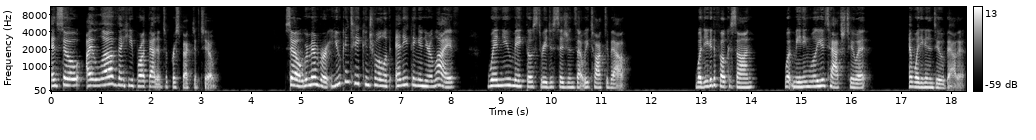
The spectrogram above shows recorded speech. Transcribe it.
And so I love that he brought that into perspective too. So remember, you can take control of anything in your life when you make those three decisions that we talked about. What are you going to focus on? What meaning will you attach to it? And what are you going to do about it?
